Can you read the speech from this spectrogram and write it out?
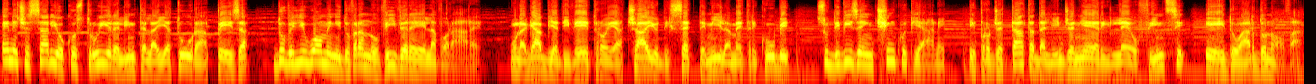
è necessario costruire l'intelaiatura appesa dove gli uomini dovranno vivere e lavorare. Una gabbia di vetro e acciaio di 7.000 metri cubi, suddivisa in cinque piani e progettata dagli ingegneri Leo Finzi e Edoardo Nova.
